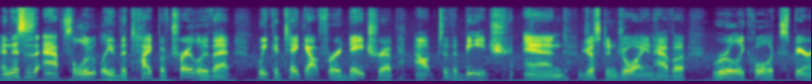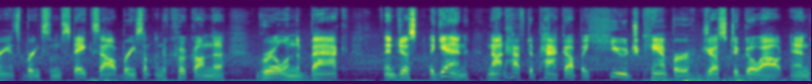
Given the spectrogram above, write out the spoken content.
and this is absolutely the type of trailer that we could take out for a day trip out to the beach and just enjoy and have a really cool experience. Bring some steaks out, bring something to cook on the grill in the back, and just again not have to pack up a huge camper just to go out and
